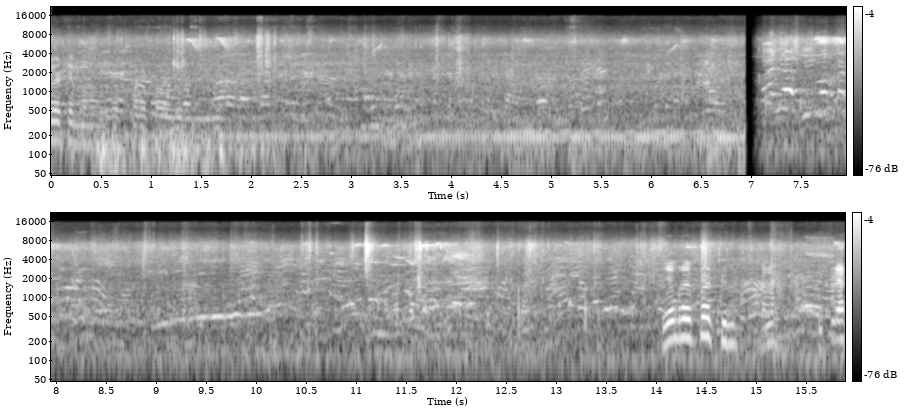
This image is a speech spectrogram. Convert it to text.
పెట్టి మనం రకరకాలు ఏం రా ఇప్పుడు ఇప్పుడే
